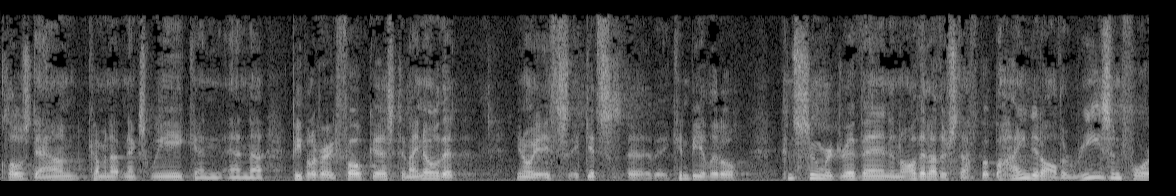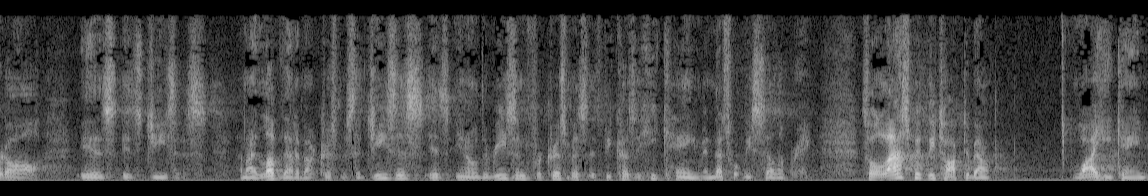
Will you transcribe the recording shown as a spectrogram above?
close down coming up next week, and, and uh, people are very focused. And I know that, you know, it's, it gets, uh, it can be a little consumer driven and all that other stuff. But behind it all, the reason for it all is, is Jesus. And I love that about Christmas, that Jesus is, you know, the reason for Christmas is because he came, and that's what we celebrate. So last week we talked about why he came.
